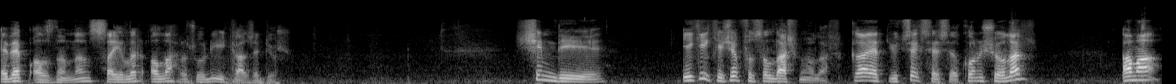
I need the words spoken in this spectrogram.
Edep azlığından sayılır. Allah Resulü ikaz ediyor. Şimdi iki kişi fısıldaşmıyorlar. Gayet yüksek sesle konuşuyorlar. Ama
